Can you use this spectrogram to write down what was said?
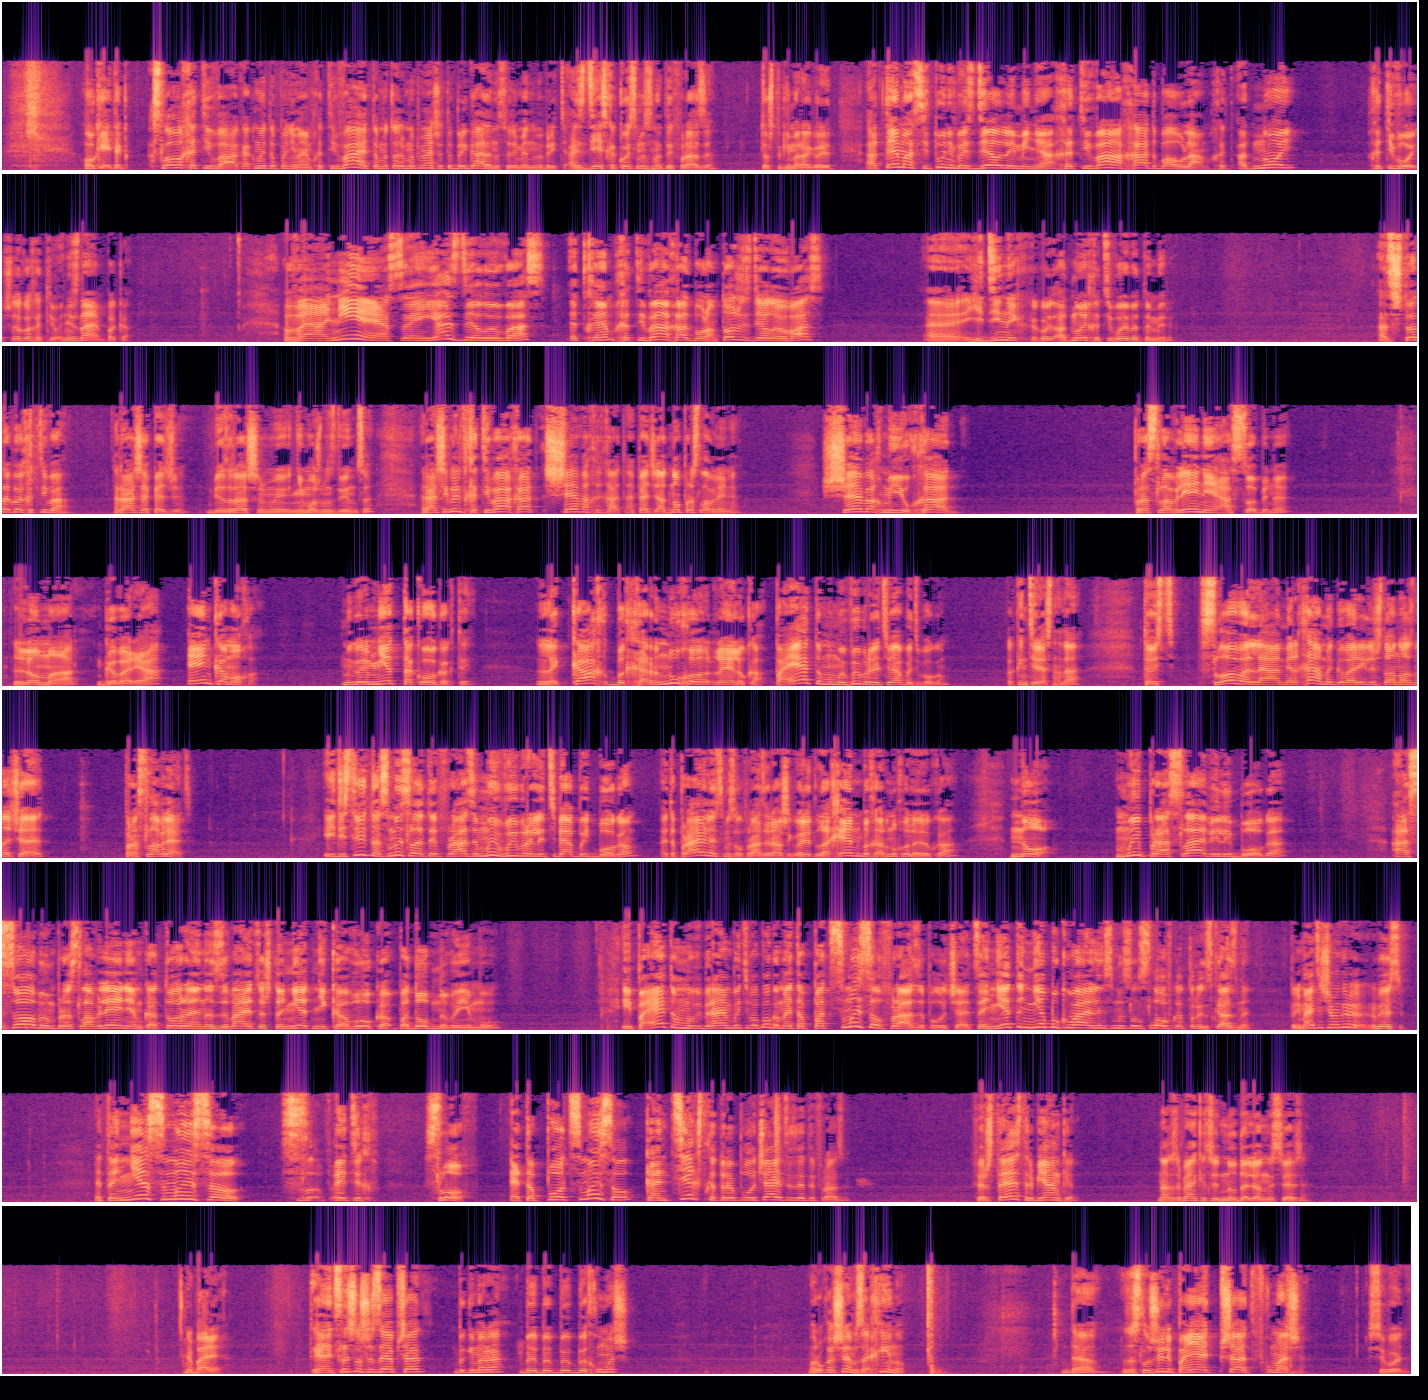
Окей, так слово хатива, как мы это понимаем? Хатива, это мы, тоже, мы понимаем, что это бригада на современном иврите. А здесь какой смысл этой фразы? То, что Гимара говорит. А тема ситуни вы сделали меня хатива ахад баулам. Одной хативой. Что такое хатива? Не знаем пока. Они, я сделаю вас, этхем хатива ахат булам, тоже сделаю вас э, единой, какой одной хативой в этом мире. А что такое хатива? Раши, опять же, без Раши мы не можем сдвинуться. Раши говорит, хатива ахат шевах ахат. Опять же, одно прославление. Шевах миюхад. Прославление особенное. Ломар, говоря, эйн камоха. Мы говорим, нет такого, как ты. Леках бахарнухо лелука. Поэтому мы выбрали тебя быть Богом. Как интересно, да? То есть, слово ля мирха мы говорили, что оно означает? Прославлять. И действительно, смысл этой фразы «мы выбрали тебя быть Богом» это правильный смысл фразы. Раши говорит «лахен бахарнуху лелука». Но мы прославили Бога особым прославлением, которое называется, что нет никого подобного Ему, и поэтому мы выбираем быть его Богом. Это подсмысл фразы получается. А это не буквальный смысл слов, которые сказаны. Понимаете, о чем я говорю, Рабиосиф? Это не смысл этих слов. Это подсмысл, контекст, который получается из этой фразы. Ферштест, Ребьянки. У нас Ребьянки сегодня на удаленной связи. Рыбари, ты когда-нибудь слышал, что за общат? Багимара? Бехумаш? Марухашем, Захину. Да? Заслужили понять пшат в Хумаше сегодня.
